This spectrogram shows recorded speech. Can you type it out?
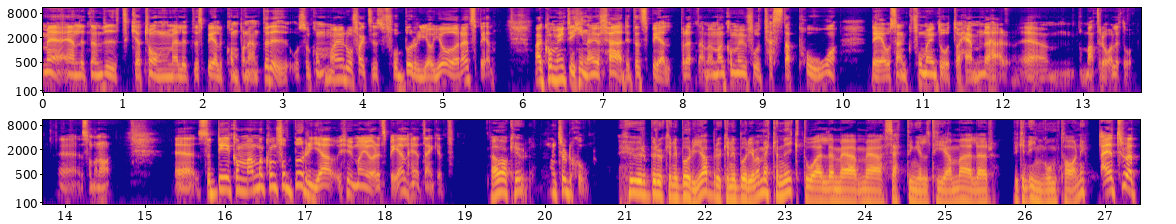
med en liten vit kartong med lite spelkomponenter i och så kommer man ju då faktiskt få börja att göra ett spel. Man kommer ju inte hinna göra färdigt ett spel på detta, men man kommer ju få testa på det och sen får man ju då ta hem det här eh, materialet då, eh, som man har. Eh, så det kommer man, kommer få börja hur man gör ett spel helt enkelt. Ja, vad kul. Introduktion. Hur brukar ni börja? Brukar ni börja med mekanik då eller med, med setting eller tema eller vilken ingång tar ni? Jag tror att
